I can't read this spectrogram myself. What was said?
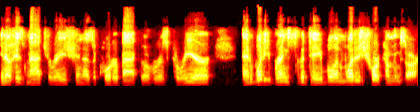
you know, his maturation as a quarterback over his career and what he brings to the table and what his shortcomings are.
